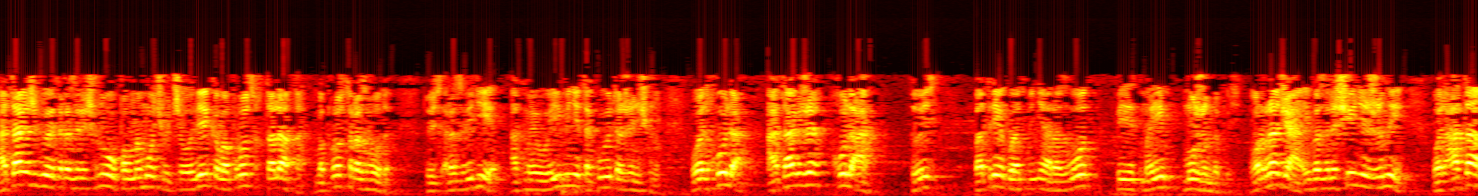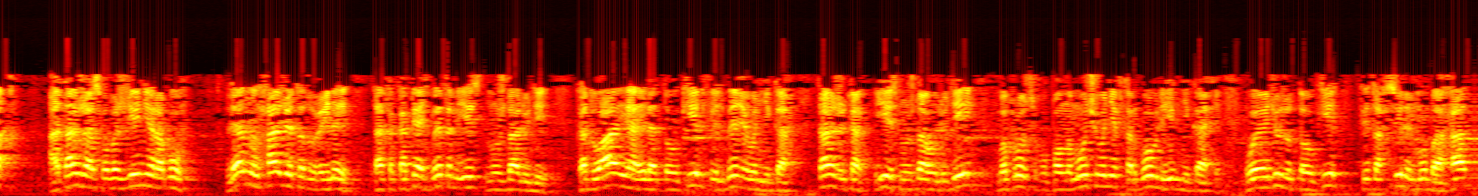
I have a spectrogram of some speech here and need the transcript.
А также, говорит, разрешено уполномочивать человека в вопросах таляка, вопроса развода. То есть, разведи от моего имени такую-то женщину. والخلع, а также хуля, то есть, потребуй от меня развод перед моим мужем, допустим. والرجعة и возвращение жены. وال а также освобождение рабов. Лянул хаджа таду так как опять в этом есть нужда людей. Кадуаиха или таукиль фильбери никах. Так же, как есть нужда у людей в вопросах уполномочивания в торговле и в никахе. Ваяджузу таукиль фи тахсиль мубахат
